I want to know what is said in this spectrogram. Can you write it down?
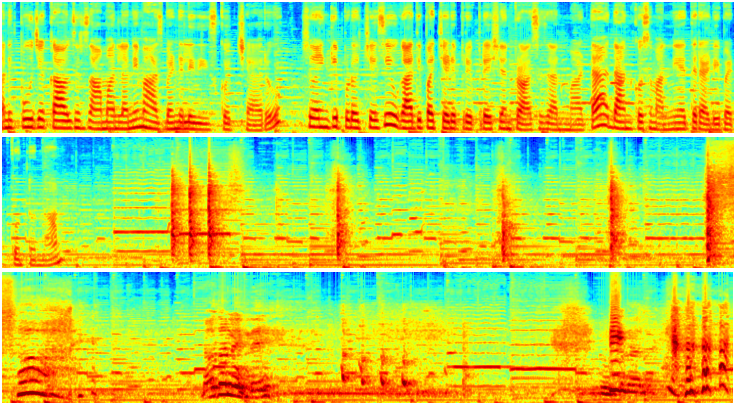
మనకి పూజకు కావాల్సిన సామాన్లన్నీ మా హస్బెండ్ వెళ్ళి తీసుకొచ్చారు. సో ఇంక ఇప్పుడు వచ్చేసి ఉగాది పచ్చడి ప్రిపరేషన్ ప్రాసెస్ అనమాట దానికోసం అన్నీ అయితే రెడీ పెట్టుకుంటున్నాం. Ah. 너덜했네. 네.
